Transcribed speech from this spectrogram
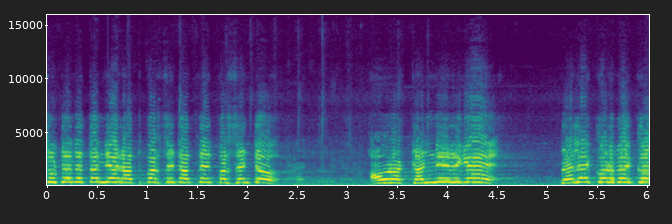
ದುಡ್ಡನ್ನು ತಂದಿದ್ದಾರೆ ಹತ್ತು ಪರ್ಸೆಂಟ್, ಹದಿನೈದು ಪರ್ಸೆಂಟ್ ಅವರ ಕಣ್ಣೀರಿಗೆ ಬೆಲೆ ಕೊಡಬೇಕು.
